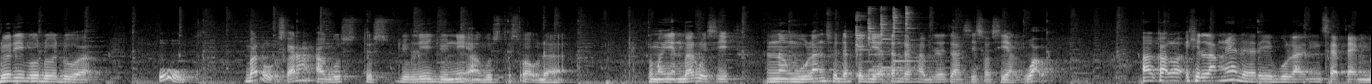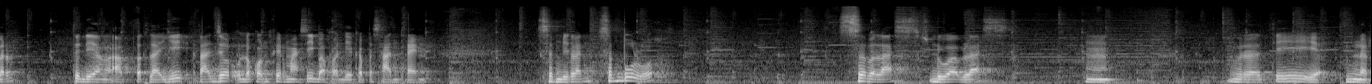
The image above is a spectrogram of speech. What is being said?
2022. Uh, baru sekarang Agustus, Juli, Juni, Agustus. Wah, udah lumayan baru sih. 6 bulan sudah kegiatan rehabilitasi sosial. Wow. Uh, kalau hilangnya dari bulan September, itu dia yang upload lagi, Rajor udah konfirmasi bahwa dia ke pesantren. 9, 10 11 12 hmm. berarti ya bener.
